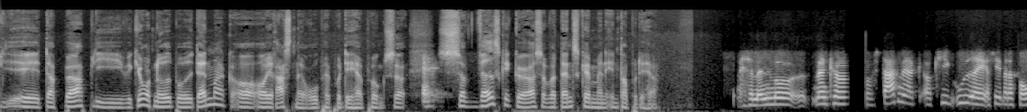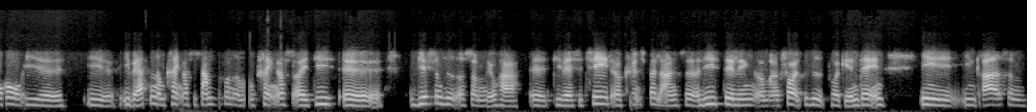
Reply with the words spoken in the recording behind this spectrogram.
øh, der bør blive gjort noget både i Danmark og, og i resten af Europa på det her punkt. Så, ja. så hvad skal gøres, og hvordan skal man ændre på det her? Altså, man, må, man kan jo starte med at, at kigge ud af og se, hvad der foregår i, øh, i, i verden omkring os, i samfundet omkring os, og i de øh, virksomheder, som jo har øh, diversitet og kønsbalance og ligestilling og mangfoldighed på agendaen i, i en grad, som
